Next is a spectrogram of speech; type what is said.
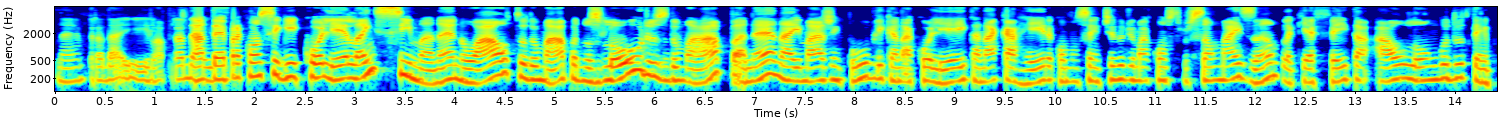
né? Para daí lá para 10. Até para conseguir colher lá em cima, né? No alto do mapa, nos louros do mapa, né? Na imagem pública, na colheita, na carreira, como um sentido de uma construção mais ampla que é feita ao longo do tempo.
